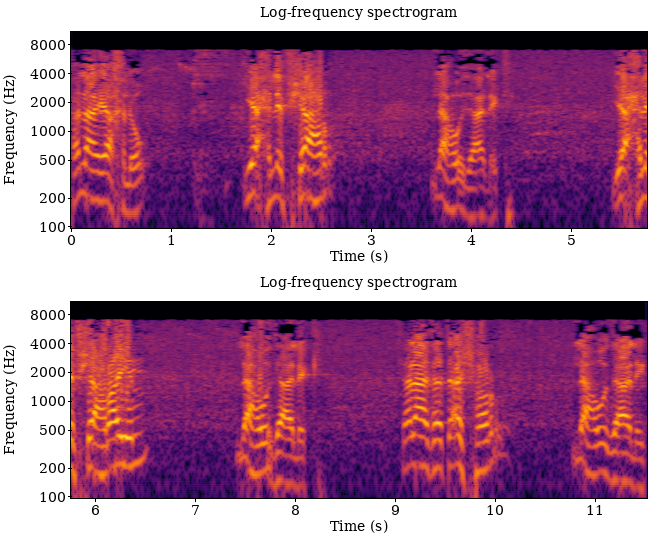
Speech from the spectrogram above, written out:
فلا يخلو. يحلف شهر له ذلك. يحلف شهرين له ذلك. ثلاثة أشهر له ذلك.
